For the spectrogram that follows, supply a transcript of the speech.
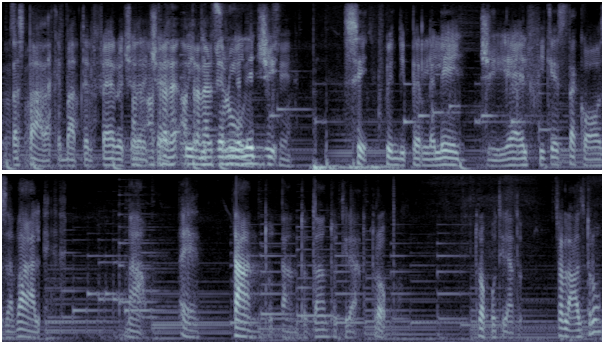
la spada. spada. che batte il ferro eccetera eccetera Attraver- attraverso lui leggi, sì. Sì. quindi per le leggi elfiche sta cosa vale ma è tanto tanto tanto tirato troppo troppo tirato tra l'altro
